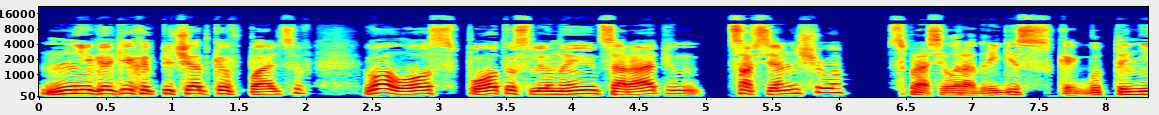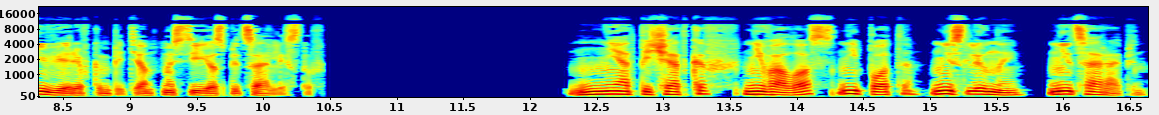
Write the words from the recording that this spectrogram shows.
Никаких отпечатков пальцев, волос, пота, слюны, царапин, совсем ничего? — спросил Родригес, как будто не веря в компетентность ее специалистов. «Ни отпечатков, ни волос, ни пота, ни слюны, ни царапин.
